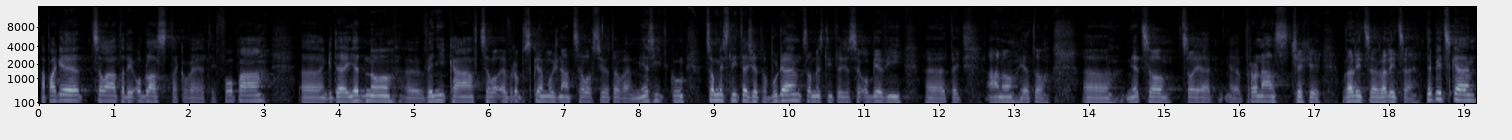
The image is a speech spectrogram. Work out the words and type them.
A pak je celá tady oblast takové ty fopa, eh, kde jedno eh, vyniká v celoevropském, možná celosvětovém měřítku. Co myslíte, že to bude? Co myslíte, že se objeví eh, teď? Ano, je to něco, co je pro nás Čechy velice, velice typické.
